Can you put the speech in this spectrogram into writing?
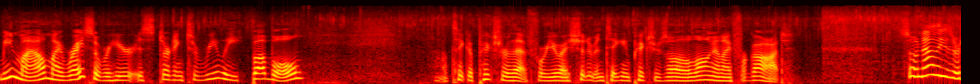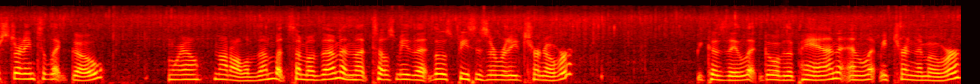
Meanwhile, my rice over here is starting to really bubble. I'll take a picture of that for you. I should have been taking pictures all along and I forgot. So now these are starting to let go. Well, not all of them, but some of them, and that tells me that those pieces are ready to turn over because they let go of the pan and let me turn them over.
